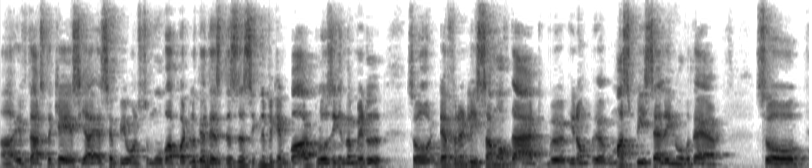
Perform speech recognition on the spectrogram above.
uh, if that's the case. Yeah, S&P wants to move up, but look at this. This is a significant bar closing in the middle. So definitely some of that, uh, you know, uh, must be selling over there. So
